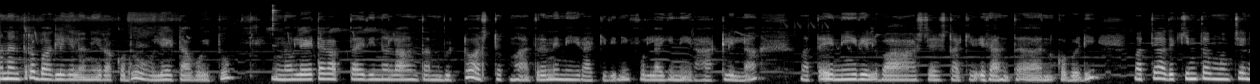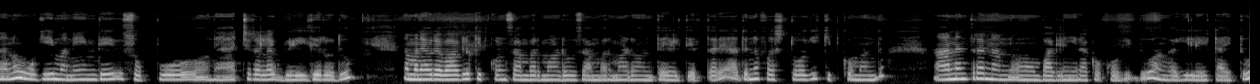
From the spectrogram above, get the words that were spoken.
ಆನಂತರ ಬಾಗಿಲಿಗೆಲ್ಲ ನೀರು ಹಾಕೋದು ಲೇಟ್ ಆಗೋಯಿತು. ಇನ್ನು ಲೇಟಾಗಿ ಹಾಕ್ತಾ ಇದ್ದೀನಲ್ಲ ಅಂತ ಅಂದ್ಬಿಟ್ಟು ಅಷ್ಟಕ್ಕೆ ಮಾತ್ರ ನೀರು ಹಾಕಿದ್ದೀನಿ ಫುಲ್ಲಾಗಿ ನೀರು ಹಾಕಲಿಲ್ಲ. ಮತ್ತು ನೀರಿಲ್ವಾ ಅಷ್ಟೇ ಎಷ್ಟು ಹಾಕಿದ್ದೀರಾ ಅಂತ ಅಂದ್ಕೋಬೇಡಿ ಮತ್ತು ಅದಕ್ಕಿಂತ ಮುಂಚೆ ನಾನು ಹೋಗಿ ಮನೆಯಿಂದೇ ಸೊಪ್ಪು ನ್ಯಾಚುರಲಾಗಿ ಬೆಳೆದಿರೋದು. ನಮ್ಮ ಮನೆಯವ್ರು ಯಾವಾಗಲೂ ಕಿತ್ಕೊಂಡು ಸಾಂಬಾರು ಮಾಡು ಸಾಂಬಾರು ಮಾಡು ಅಂತ ಹೇಳ್ತಿರ್ತಾರೆ. ಅದನ್ನು ಫಸ್ಟ್ ಹೋಗಿ ಕಿತ್ಕೊಂಬಂದು ಆನಂತರ ನಾನು ಬಾಗಿಲು ನೀರು ಹಾಕೋಕೆ ಹೋಗಿದ್ದು. ಹಂಗಾಗಿ ಲೇಟ್ ಆಯಿತು.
